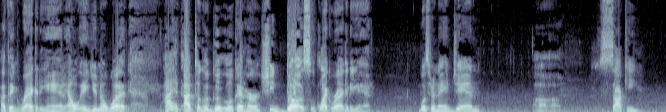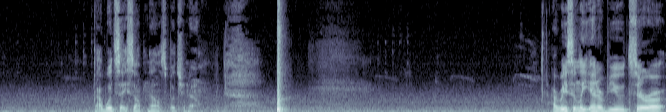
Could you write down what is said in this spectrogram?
I think Raggedy Ann. Oh, and you know what? I I took a good look at her. She does look like Raggedy Ann. What's her name? Jan uh, Psaki. I would say something else, but you know. I recently interviewed Sarah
